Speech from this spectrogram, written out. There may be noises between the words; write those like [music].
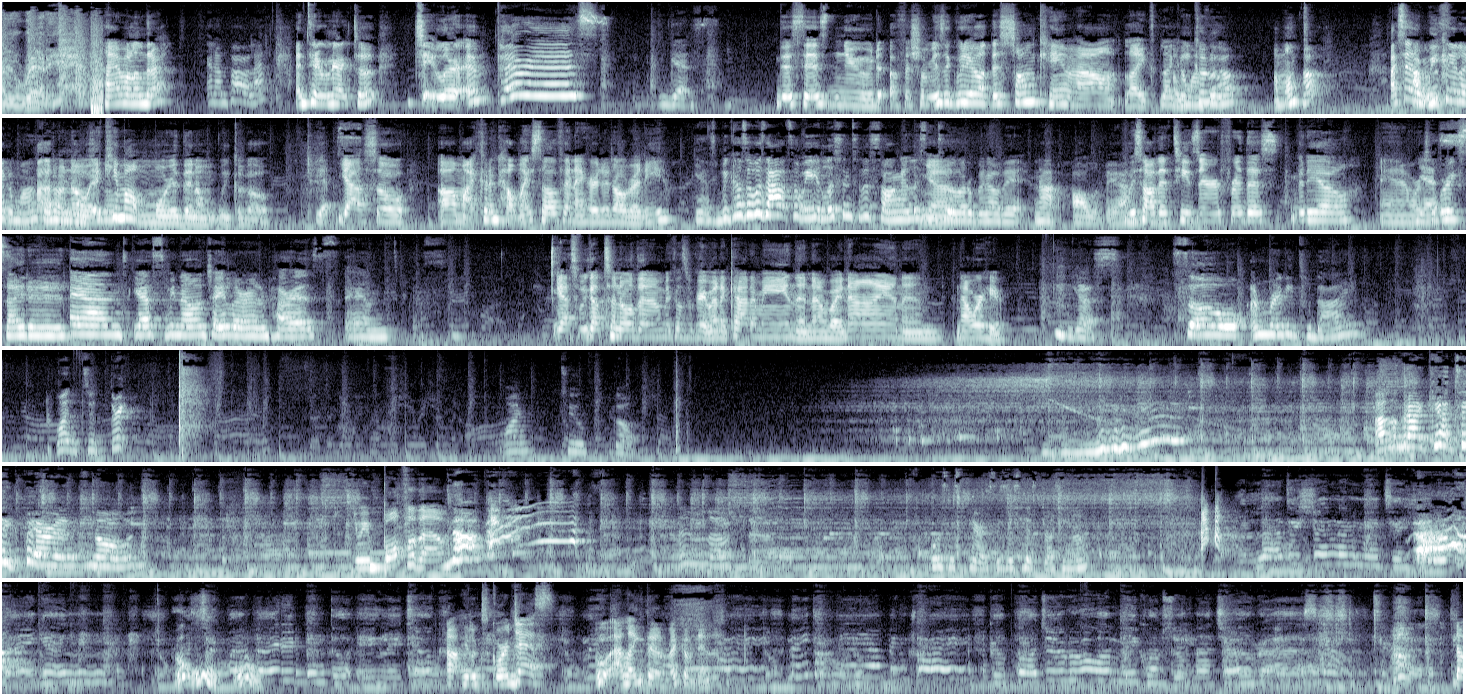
Are you ready? Hi, I'm Alondra, And I'm Paola. and today we're gonna react to Jaylerr and Paris. Yes. This is Nude official music video. This song came out like, Like a a, week month ago. ago. A month? Huh? I said I a would week. say like a month. I don't know. It ago. came out more than a week ago. Yes. Yeah, so um, I couldn't help myself and I heard it already. Yes, because it was out, so we listened to the song. I listened Yeah. to a little bit of it, not all of it. We saw the teaser for this video and we're Yes. super excited. And yes, we know Jaylerr and Paris, and Yes, we got to know them because of Great Men Academy and then 9 by 9 and now we're here. yes. So I'm ready to die. One, two, three. One, two, go. [laughs] Alondra, I can't take Paris. No. You mean both of them? No, Paris! I love them. What's this Paris? Is this his dressing room? Ooh, ooh, ooh. Oh, he looks gorgeous. Ooh, I like the makeup dance.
